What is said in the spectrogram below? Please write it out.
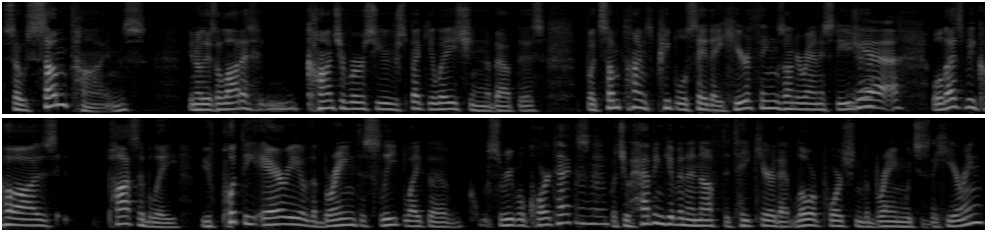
so sometimes you know there's a lot of controversy or speculation about this but sometimes people say they hear things under anesthesia Yeah. well that's because possibly you've put the area of the brain to sleep like the cerebral cortex mm-hmm. but you haven't given enough to take care of that lower portion of the brain which is the hearing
